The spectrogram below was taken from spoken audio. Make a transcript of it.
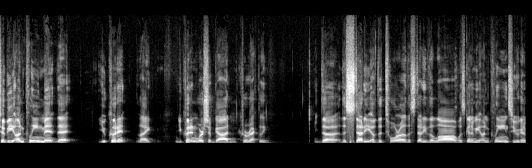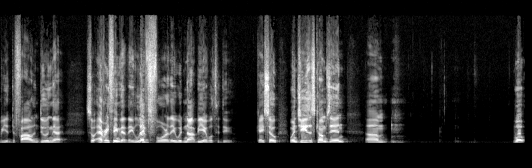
to be unclean meant that you couldn't like you couldn't worship God correctly. The the study of the Torah, the study of the law was going to be unclean, so you were going to be defiled in doing that. So everything that they lived for, they would not be able to do. Okay, so when Jesus comes in, um, well,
